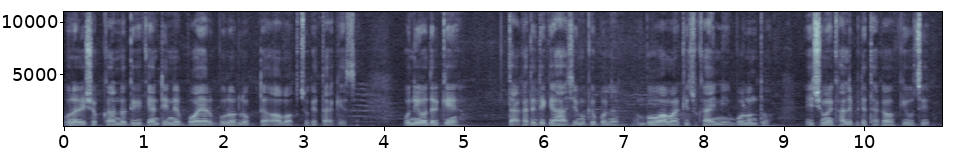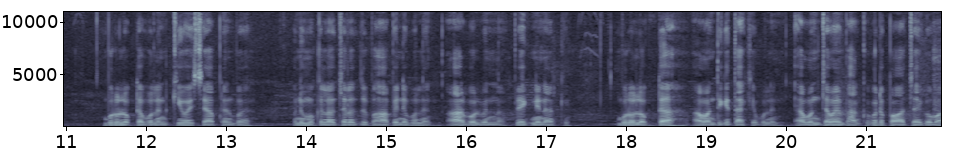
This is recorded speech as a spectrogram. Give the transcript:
ওনার এসব কাণ্ড দেখে ক্যান্টিনের বয় আর বুড়ো লোকটা অবাক চোখে তাকিয়েছে। উনি ওদেরকে তাকাতে দেখে হাসি মুখে বললেন, বউ আমার কিছু খায়নি, বলুন তো, এই সময় খালি পেটে থাকা কি উচিত? বুড়ো লোকটা বলেন কি হয়েছে আপনার বউয়ের? উনি মুখে লজ্জা লজ্জা ভাব এনে বলেন আর বলবেন না প্রেগনেন্ট আর কি। বুড়ো লোকটা আমার দিকে তাকিয়ে বলেন এমন জামাই ভাগ্য করে পাওয়া যায় গো মা,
